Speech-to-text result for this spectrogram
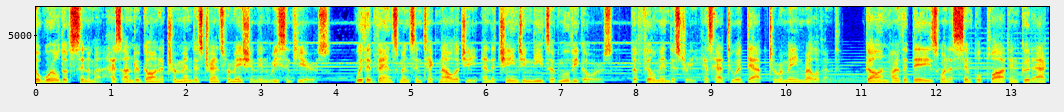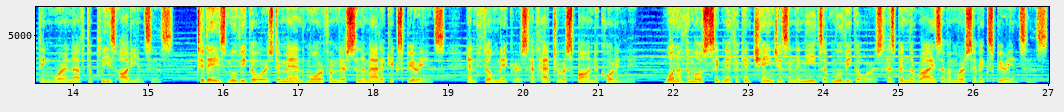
the world of cinema has undergone a tremendous transformation in recent years. With advancements in technology and the changing needs of moviegoers, the film industry has had to adapt to remain relevant. Gone are the days when a simple plot and good acting were enough to please audiences. Today's moviegoers demand more from their cinematic experience, and filmmakers have had to respond accordingly. One of the most significant changes in the needs of moviegoers has been the rise of immersive experiences.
